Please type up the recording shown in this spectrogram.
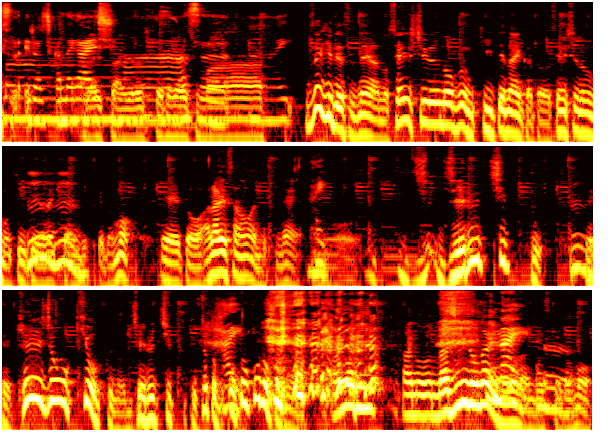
します。よろしくお願いします。よろしくお願いします。ぜひですね、あの先週の分聞いてない方は先週の分も聞いていただきたいんですけども、うんうん、えっ、と新井さんはですね、はい、あのジェルチップ、うん、えー、形状記憶のジェルチップってちょっと男の子にあまり、はい、あの馴染みのないものなんですけども、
